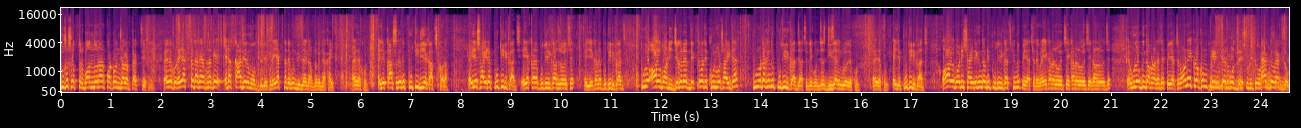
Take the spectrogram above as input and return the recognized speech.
দুশো সত্তর বন্দনার কটন ঝালর থাকছে। এই দেখুন এই একটা দেখায় আপনাকে এটা কাজের মধ্যে দেখুন এই একটা দেখুন ডিজাইন আপনাকে দেখাই। এই দেখুন এই যে কাজটা দেখে পুঁতি দিয়ে কাজ করা। এই যে শাড়িটা পুঁতির কাজ এই এখানে পুঁতির কাজ রয়েছে। এই যে এখানে পুঁতির কাজ পুরো অল বডি যেখানে দেখতে পাচ্ছি খুলবো শাড়িটা পুরোটা কিন্তু পুঁতির কাজ যাচ্ছে। দেখুন জাস্ট ডিজাইনগুলো দেখুন। এই দেখুন এই যে পুঁতির কাজ অল বডি শাড়িতে কিন্তু আপনি পুঁতির কাজ কিন্তু পেয়ে যাচ্ছেন। দেখুন এখানে রয়েছে এখানে রয়েছে এখানে রয়েছে। এগুলো কিন্তু আপনার কাছে পেয়ে যাচ্ছেন। অনেক রকম প্রিন্টের মধ্যে। একদম একদম।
